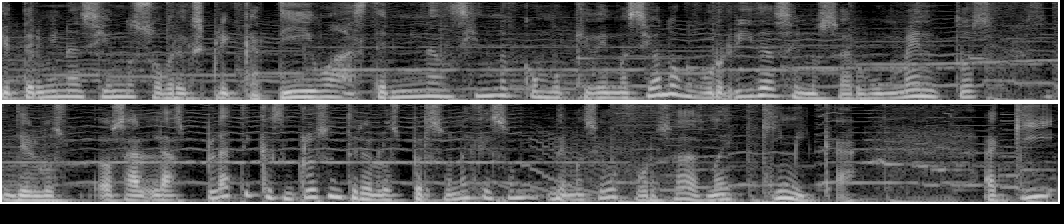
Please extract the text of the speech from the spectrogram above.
que terminan siendo sobreexplicativas, terminan siendo como que demasiado aburridas en los argumentos de los, o sea, las pláticas incluso entre los personajes son demasiado forzadas, no hay química. Aquí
